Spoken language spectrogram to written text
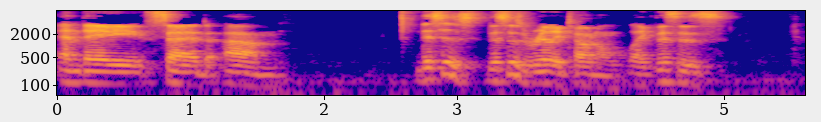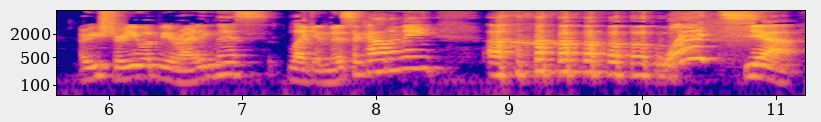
and they said, um, "This is this is really tonal. Like this is. Are you sure you would be writing this like in this economy?" What? Yeah,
